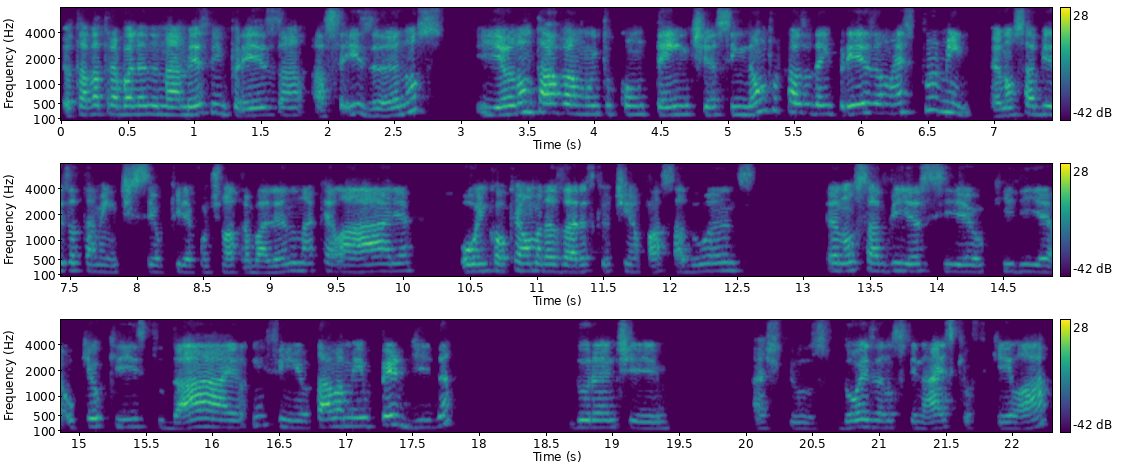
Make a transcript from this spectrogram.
eu estava trabalhando na mesma empresa há seis anos e eu não estava muito contente, assim, não por causa da empresa, mas por mim. Eu não sabia exatamente se eu queria continuar trabalhando naquela área ou em qualquer uma das áreas que eu tinha passado antes. Eu não sabia se eu queria, o que eu queria estudar, enfim, eu estava meio perdida durante, acho que os dois anos finais que eu fiquei lá.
